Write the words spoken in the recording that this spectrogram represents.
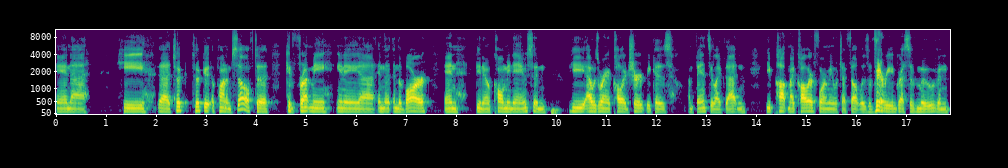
And uh, he uh, took took it upon himself to confront me in a uh, in the in the bar and you know call me names. And he I was wearing a collared shirt because I'm fancy like that, and he popped my collar for me, which I felt was a very aggressive move. And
